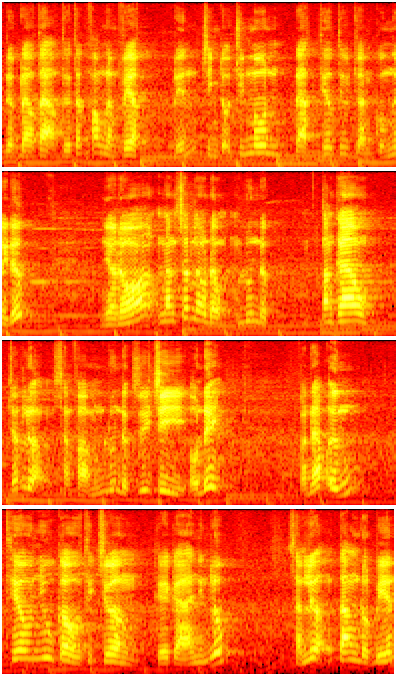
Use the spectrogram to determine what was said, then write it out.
được đào tạo từ tác phong làm việc đến trình độ chuyên môn đạt theo tiêu chuẩn của người Đức. Nhờ đó, năng suất lao động luôn được tăng cao, chất lượng sản phẩm luôn được duy trì ổn định và đáp ứng theo nhu cầu thị trường kể cả những lúc sản lượng tăng đột biến.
